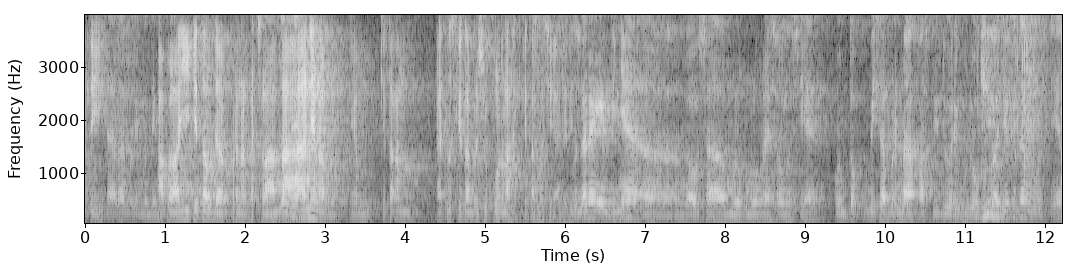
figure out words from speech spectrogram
penting. Kesehatan paling penting. Apalagi kita udah pernah kecelakaan ya nggak? Yang kita kan at least kita bersyukur lah kita masih ada di sini. Sebenarnya intinya eh, nggak usah muluk-muluk resolusi ya. Untuk bisa bernafas di 2020 aja kita mestinya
